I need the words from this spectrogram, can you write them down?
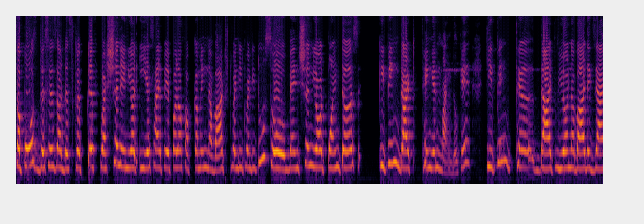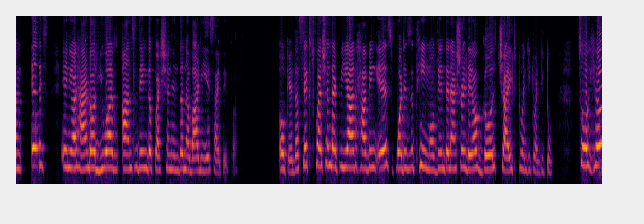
Suppose this is a descriptive question in your ESI paper of upcoming NABARD 2022. So mention your pointers keeping that thing in mind, okay? Keeping that your NABARD exam is in your hand or you are answering the question in the NABARD ESI paper. Okay, the sixth question that we are having is what is the theme of the International Day of Girl Child 2022? So here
